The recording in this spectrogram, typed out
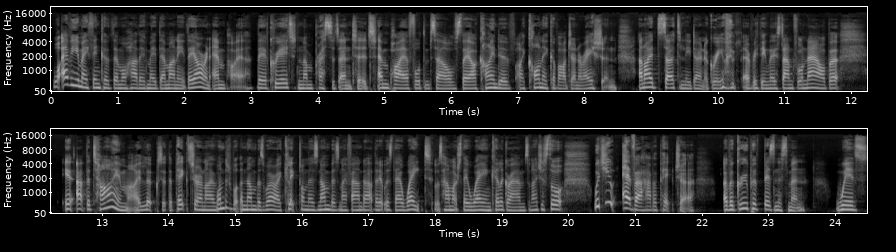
whatever you may think of them or how they've made their money, they are an empire. They have created an unprecedented empire for themselves. They are kind of iconic of our generation. And I certainly don't agree with everything they stand for now, but it, at the time, I looked at the picture and I wondered what the numbers were. I clicked on those numbers and I found out that it was their weight. It was how much they weigh in kilograms. And I just thought, would you ever have a picture of a group of businessmen with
